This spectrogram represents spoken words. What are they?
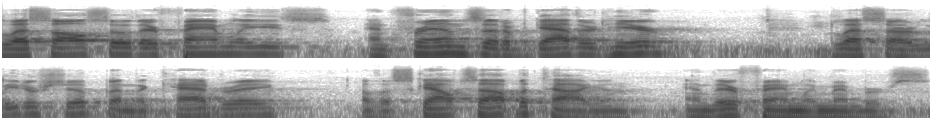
Bless also their families and friends that have gathered here. Bless our leadership and the cadre of the Scouts Out Battalion and their family members.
